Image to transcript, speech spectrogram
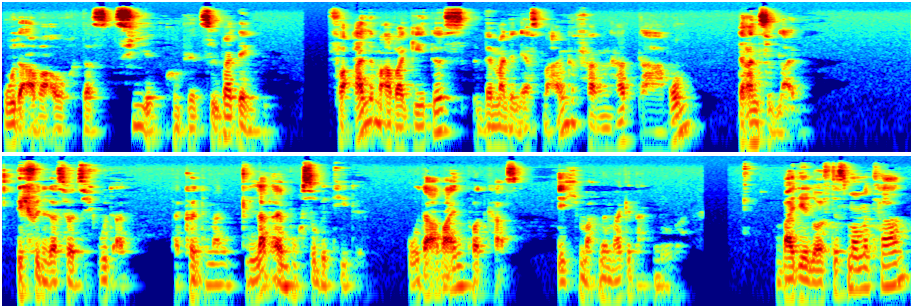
Oder aber auch das Ziel komplett zu überdenken. Vor allem aber geht es, wenn man denn erstmal angefangen hat, darum, dran zu bleiben. Ich finde, das hört sich gut an. Da könnte man glatt ein Buch so betiteln. Oder aber einen Podcast. Ich mache mir mal Gedanken drüber. Bei dir läuft es momentan.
